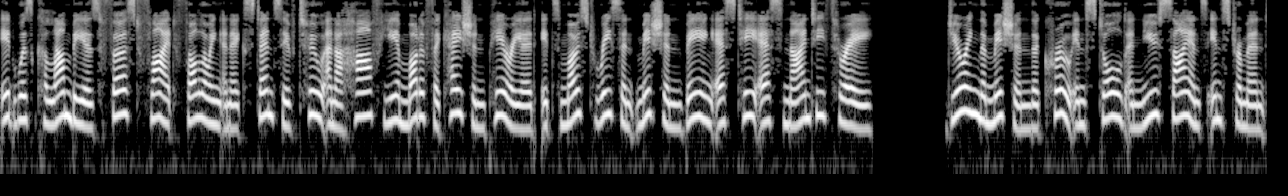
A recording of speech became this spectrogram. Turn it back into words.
It was Columbia's first flight following an extensive two-and-a-half-year modification period its most recent mission being STS-93. During the mission the crew installed a new science instrument,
